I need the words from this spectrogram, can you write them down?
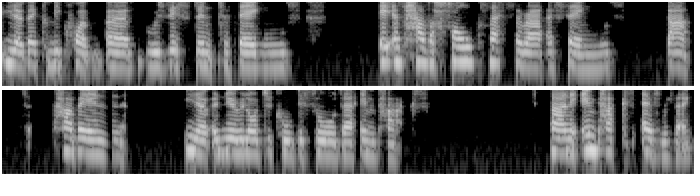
you know, they can be quite um, resistant to things. It has, has a whole plethora of things that having, you know, a neurological disorder impacts. And it impacts everything.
